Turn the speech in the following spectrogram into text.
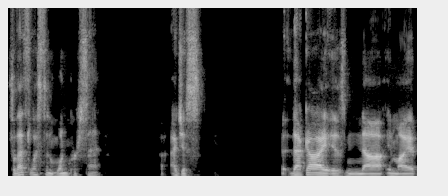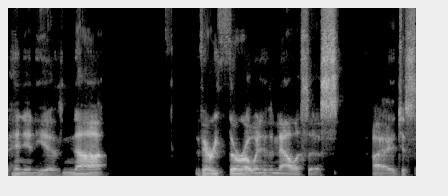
So that's less than 1%. I just, that guy is not, in my opinion, he is not very thorough in his analysis. I just,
